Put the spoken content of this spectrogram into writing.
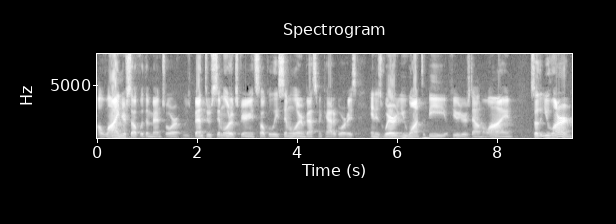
align yourself with a mentor who's been through similar experience, hopefully similar investment categories, and is where you want to be a few years down the line so that you learn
